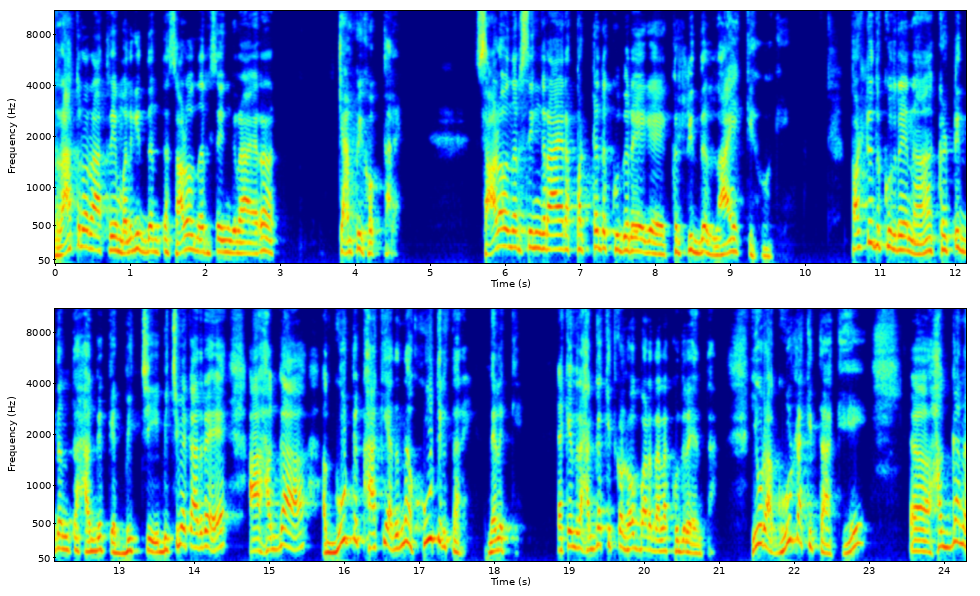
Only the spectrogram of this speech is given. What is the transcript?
ರಾತ್ರೋರಾತ್ರಿ ಮಲಗಿದ್ದಂಥ ಸಾಳೋ ನರಸಿಂಗರಾಯರ ಕ್ಯಾಂಪಿಗೆ ಹೋಗ್ತಾರೆ. ಸಾಳೋ ನರಸಿಂಗರಾಯರ ಪಟ್ಟದ ಕುದುರೆಗೆ ಕಟ್ಟಿದ್ದ ಲಾಯಕ್ಕೆ ಹೋಗಿ ಪಟ್ಟದ ಕುದುರೆನ ಕಟ್ಟಿದ್ದಂಥ ಹಗ್ಗಕ್ಕೆ ಬಿಚ್ಚಿ, ಬಿಚ್ಚಬೇಕಾದ್ರೆ ಆ ಹಗ್ಗ ಗೂಟಕ್ಕೆ ಹಾಕಿ ಅದನ್ನ ಹೂತಿರ್ತಾರೆ ನೆಲಕ್ಕೆ. ಯಾಕೆಂದ್ರೆ ಹಗ್ಗ ಕಿತ್ಕೊಂಡು ಹೋಗ್ಬಾರ್ದಲ್ಲ ಕುದುರೆ ಅಂತ. ಇವ್ರು ಆ ಗೂಟ ಕಿತ್ತಾಕಿ ಹಗ್ಗನ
